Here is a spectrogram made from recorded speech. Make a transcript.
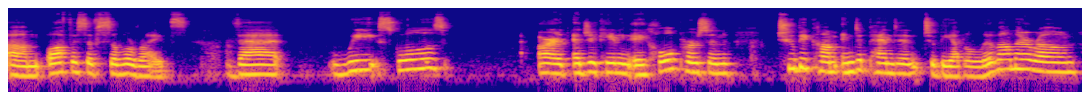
um, Office of Civil Rights, that we schools are educating a whole person to become independent, to be able to live on their own,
